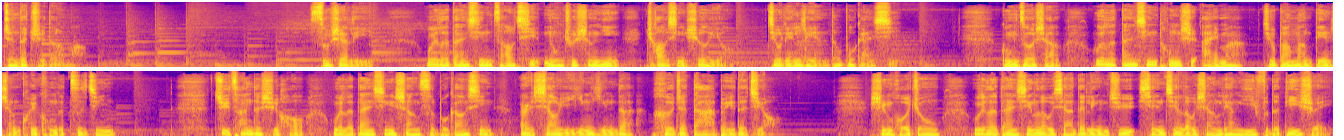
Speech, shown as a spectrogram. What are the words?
真的值得吗？宿舍里，为了担心早起弄出声音吵醒舍友，就连脸都不敢洗。工作上，为了担心同事挨骂，就帮忙垫上亏空的资金；聚餐的时候，为了担心上司不高兴，而笑语盈盈的喝着大杯的酒；生活中，为了担心楼下的邻居嫌弃楼上晾衣服的滴水，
